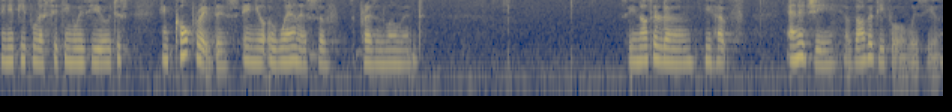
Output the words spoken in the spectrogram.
Many people are sitting with you. Just incorporate this in your awareness of the present moment. So you're not alone. You have energy of other people with you.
